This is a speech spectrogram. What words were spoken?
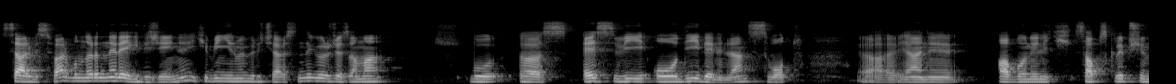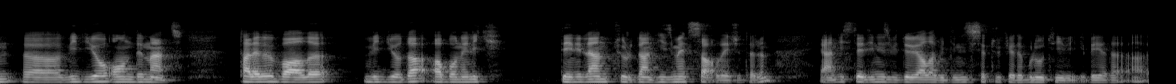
servis var. Bunların nereye gideceğini 2021 içerisinde göreceğiz ama bu e, SVOD denilen SWOT e, yani abonelik subscription e, video on demand talebe bağlı videoda abonelik denilen türden hizmet sağlayıcıların yani istediğiniz videoyu alabildiğiniz işte Türkiye'de Blue TV gibi ya da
